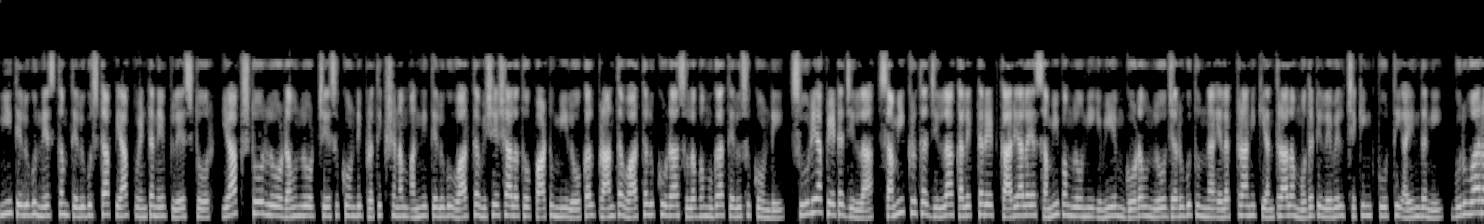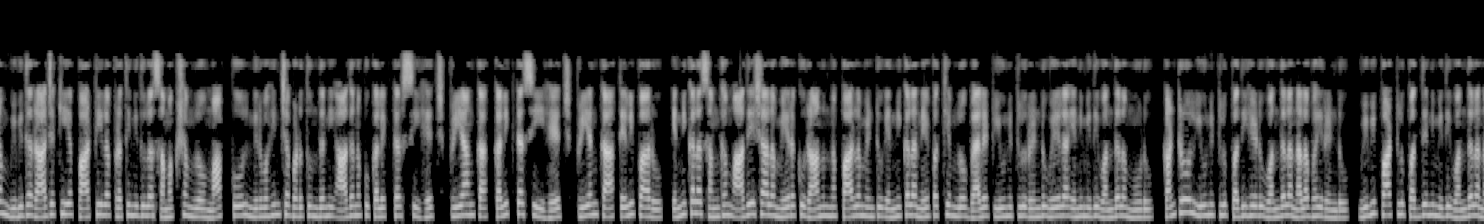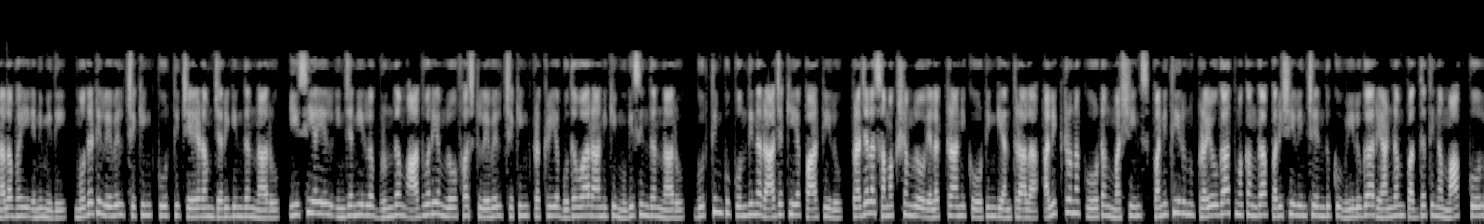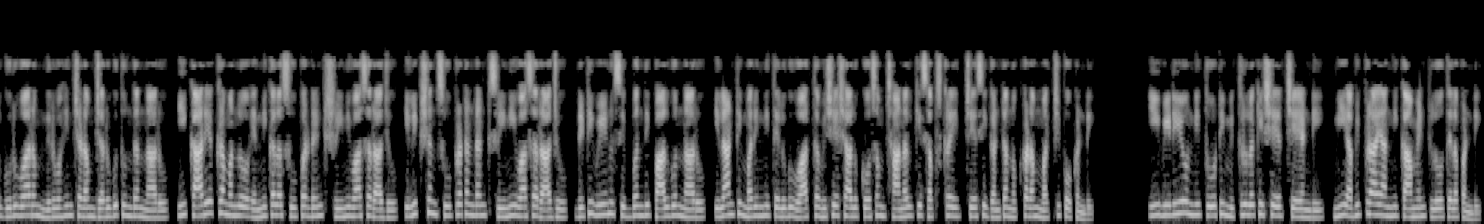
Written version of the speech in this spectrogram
మీ తెలుగు నేస్తం Telugu stop app వెంటనే play store app స్టోర్లో డౌన్లోడ్ చేసుకోండి. ప్రతిక్షణం అన్ని తెలుగు వార్త విశేషాలతో పాటు మీ లోకల్ ప్రాంత వార్తలు కూడా సులభముగా తెలుసుకోండి. సూర్యాపేట జిల్లా సమీకృత జిల్లా కలెక్టరేట్ కార్యాలయ సమీపంలోని ఈవీఎం గోడౌన్లో జరుగుతున్న ఎలక్ట్రానిక్ యంత్రాల మొదటి లెవెల్ చెకింగ్ పూర్తి అయిందని గురువారం వివిధ రాజకీయ పార్టీల ప్రతినిధుల సమక్షంలో మాక్ పోల్ నిర్వహించబడుతుందని ఆదనపు కలెక్టర్ సిహెచ్ ప్రియాంక కలి కలెక్టర్ సిహెచ్ ప్రియాంక తెలిపారు ఎన్నికల సంఘం ఆదేశాల మేరకు రానున్న పార్లమెంటు ఎన్నికల నేపథ్యంలో బ్యాలెట్ యూనిట్లు రెండు వేల ఎనిమిది వందల మూడు కంట్రోల్ యూనిట్లు పదిహేడు వందల నలభై రెండు వివిపాట్లు పద్దెనిమిది వందల నలభై ఎనిమిది మొదటి లెవెల్ చెకింగ్ పూర్తి చేయడం జరిగిందన్నారు. ఈసీఐఎల్ ఇంజనీర్ల బృందం ఆధ్వర్యంలో ఫస్ట్ లెవెల్ చెకింగ్ ప్రక్రియ బుధవారానికి ముగిసిందన్నారు. గుర్తింపు పొందిన రాజకీయ పార్టీలు ప్రజల సమక్షంలో ఎలక్ట్రానిక్ ఓటింగ్ యంత్రాల ఎలక్ట్రానిక్ ఓటింగ్ మషీన్స్ పనితీరును ప్రయోగాత్మకంగా పరిశీలించేందుకు వీలుగా ర్యాండమ్ పద్ధతిన మాక్ పోల్ గురువారం నిర్వహించడం జరుగుతుందన్నారు. ఈ కార్యక్రమంలో ఎన్నికల superintendent Srinivasaraju election superintendent Srinivasaraju DT Venu సిబ్బంది పాల్గొన్నారు. ఇలాంటి మరిన్ని తెలుగు వార్త విశేషాలు కోసం ఛానల్కి సబ్స్క్రైబ్ చేసి గంట నొక్కడం మర్చిపోకండి. ఈ వీడియోని తోటి మిత్రులకి షేర్ చేయండి. మీ అభిప్రాయాన్ని కామెంట్లో తెలపండి.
